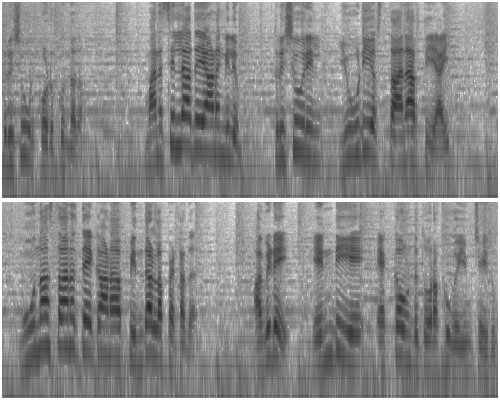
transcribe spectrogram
തൃശൂർ കൊടുക്കുന്നത്. മനസ്സില്ലാതെയാണെങ്കിലും തൃശൂരിൽ യു ഡി എഫ് സ്ഥാനാർത്ഥിയായി. മൂന്നാം സ്ഥാനത്തേക്കാണ് പിന്തള്ളപ്പെട്ടത്. അവിടെ എൻ ഡി എ അക്കൗണ്ട് തുറക്കുകയും ചെയ്തു.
